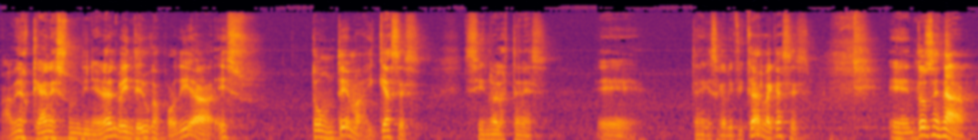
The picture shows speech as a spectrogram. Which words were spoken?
a menos que ganes un dineral, 20 lucas por día es todo un tema. ¿Y qué haces si no las tenés? Eh, ¿Tenés que sacrificarla? ¿Qué haces? entonces, nada,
